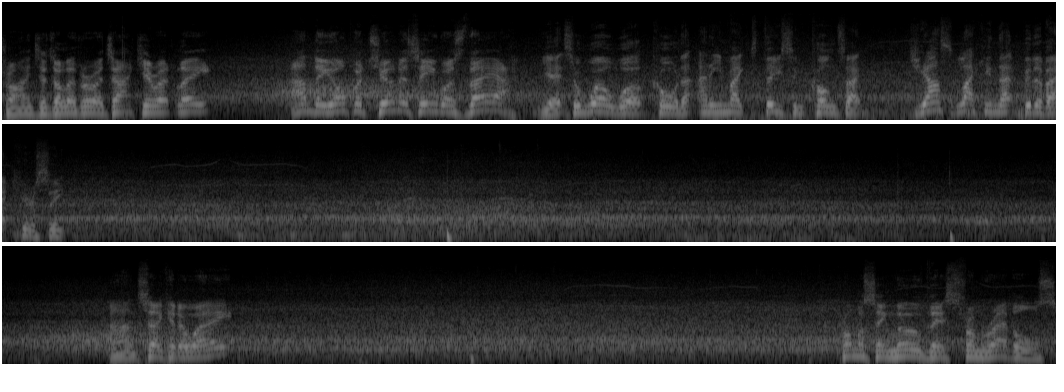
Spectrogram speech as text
Trying to deliver it accurately. And the opportunity was there. Yeah, it's a well-worked corner, and he makes decent contact. Just lacking that bit of accuracy. And take it away. Promising move this from Rebels.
